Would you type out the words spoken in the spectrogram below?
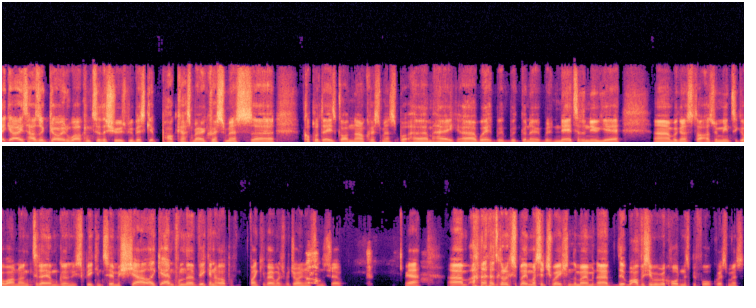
Hey guys, how's it going? Welcome to the Shrewsbury Biscuit podcast. Merry Christmas. Uh, a couple of days gone now, Christmas, but um, hey, uh, we're, we're, we're gonna we're near to the new year. Uh, we're gonna start as we mean to go on. And today, I'm going to be speaking to Michelle again from the Vegan Hub. Thank you very much for joining us on the show. Yeah, um, I was going to explain my situation at the moment. Uh, obviously, we're recording this before Christmas.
